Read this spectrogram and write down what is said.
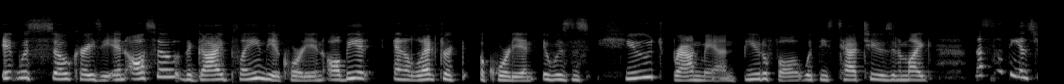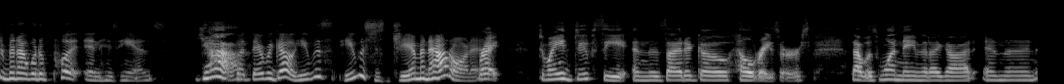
It was so crazy. And also the guy playing the accordion, albeit an electric accordion, it was this huge brown man, beautiful, with these tattoos. And I'm like, that's not the instrument I would have put in his hands. Yeah. But there we go. He was he was just jamming out on it. Right. Dwayne Dopsie and the Zydeco Hellraisers. That was one name that I got. And then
